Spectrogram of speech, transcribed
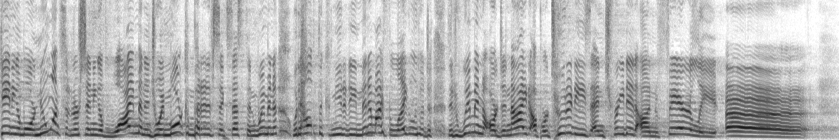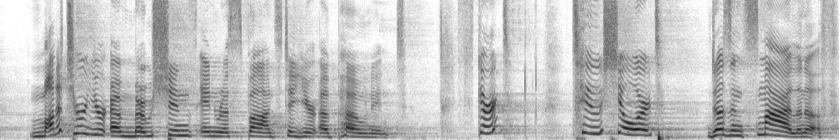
Gaining a more nuanced understanding of why men enjoy more competitive success than women would help the community minimize the likelihood that women are denied opportunities and treated unfairly. Uh, monitor your emotions in response to your opponent. Skirt, too short doesn't smile enough,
